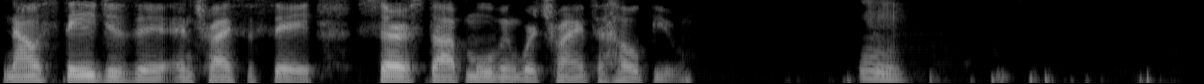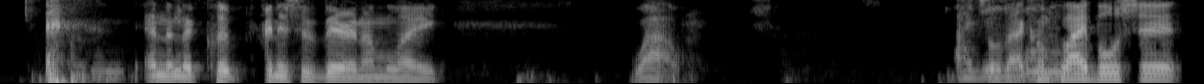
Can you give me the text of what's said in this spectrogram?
Now stages it and tries to say, Sir, stop moving. We're trying to help you. Mm. And then the clip finishes there, and I'm like, wow. I just so that comply bullshit,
